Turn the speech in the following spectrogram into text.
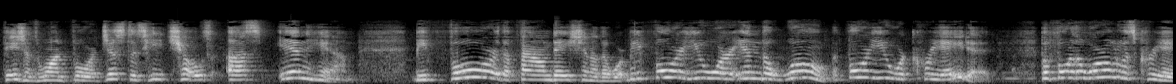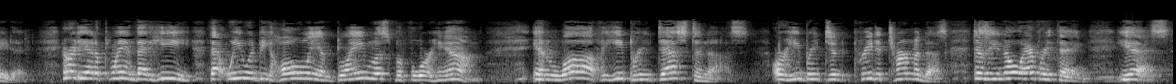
Ephesians 1 4, just as he chose us in him before the foundation of the world, before you were in the womb, before you were created, before the world was created. He already had a plan that he, that we would be holy and blameless before him. In love, he predestined us, or he predetermined us. Does he know everything? Yes.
